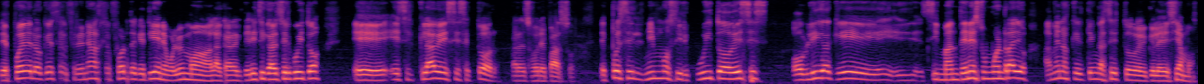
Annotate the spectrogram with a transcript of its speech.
después de lo que es el frenaje fuerte que tiene volvemos a la característica del circuito eh, es clave ese sector para el sobrepaso. Después el mismo circuito a veces obliga que eh, si mantenés un buen radio, a menos que tengas esto que le decíamos,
